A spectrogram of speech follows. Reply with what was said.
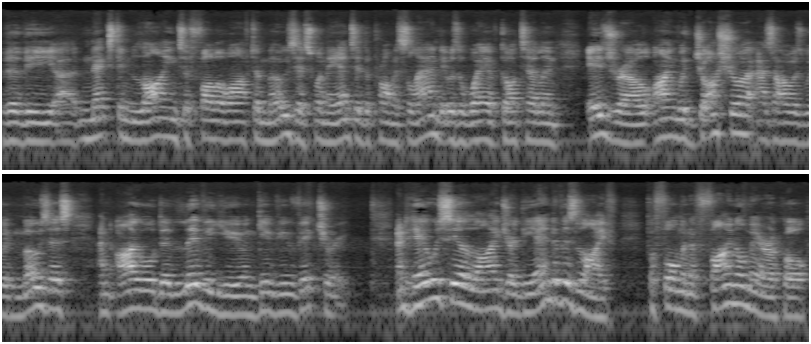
the, the uh, next in line to follow after Moses when they entered the promised land. It was a way of God telling Israel, I'm with Joshua as I was with Moses, and I will deliver you and give you victory. And here we see Elijah at the end of his life performing a final miracle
